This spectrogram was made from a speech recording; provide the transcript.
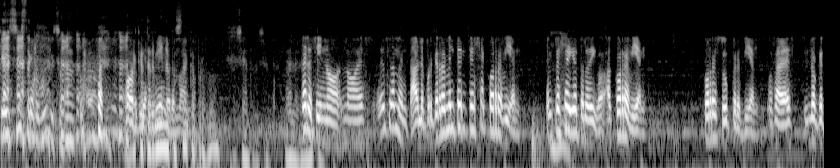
¿Qué hiciste con Ubisoft? por Que termine, pues por favor. Lo siento, lo siento. Dale, Pero sí, no, no, es, es lamentable, porque realmente empecé corre bien. Empecé, yo te lo digo, a corre bien. Corre súper bien. O sea, es lo que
